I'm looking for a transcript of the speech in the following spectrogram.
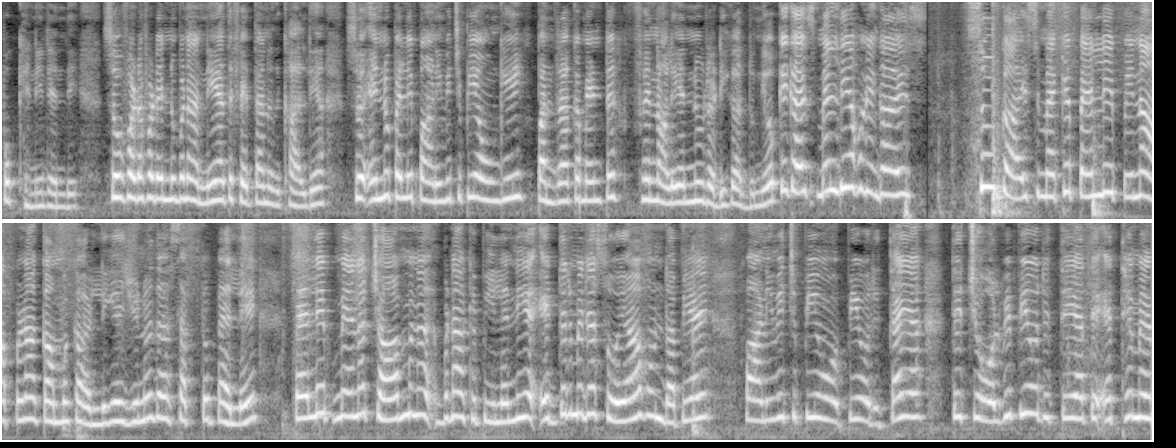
ਭੁੱਖੇ ਨਹੀਂ ਰਹਿੰਦੇ। ਸੋ ਫਟਾਫਟ ਇਹਨੂੰ ਬਣਾਉਂਦੇ ਆ ਤੇ ਫਿਰ ਤੁਹਾਨੂੰ ਦਿਖਾਲਦੇ ਆ। ਸੋ ਇਹਨੂੰ ਪਹਿਲੇ ਪਾਣੀ ਵਿੱਚ ਭਿਆਉਂਗੀ 15 ਕੁ ਮਿੰਟ, ਫਿਰ ਨਾਲੇ ਇਹਨੂੰ ਰੈਡੀ ਕਰ ਦੂੰਗੀ। ਓਕੇ ਗਾਇਸ ਮਿਲਦੇ ਆ ਹੁਣੇ ਗਾਇਸ ਸੋ ਗਾਇਸ ਮੈਂ ਕਿ ਪਹਿਲੇ ਪਹਿਲਾਂ ਆਪਣਾ ਕੰਮ ਕਰ ਲਈਏ ਯੂ نو ਦਾ ਸਭ ਤੋਂ ਪਹਿਲੇ। ਪਹਿਲੇ ਮੈਂ ਨਾ ਚਾਹ ਬਣਾ- ਬਣਾ ਕੇ ਪੀ ਲੈਣੀ ਆ ਇੱਧਰ ਮੇਰਾ ਸੋਇਆ ਹੁੰਦਾ ਪਿਆ ਹੈ ਪਾਣੀ ਵਿੱਚ ਭਿਓ ਭਿਓ ਦਿੱਤਾ ਆ ਤੇ ਚੌਲ ਵੀ ਭਿਓ ਦਿੱਤੇ ਆ ਤੇ ਇੱਥੇ ਮੈਂ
